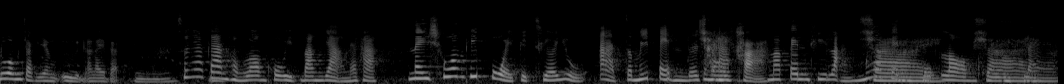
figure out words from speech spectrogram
ร่วงจากอย่างอื่นอะไรแบบนี้ ซึ่งอาการของลองโควิดบางอย่างเนะคะ ในช่วงที่ป่วยติดเชื้ออยู่อาจจะไม่เป็นด้วยใช่ไหมใช่ค่ะ มาเป็นทีหลังเมื่อเป็นใช่ลองโควิดใช่แล้ว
